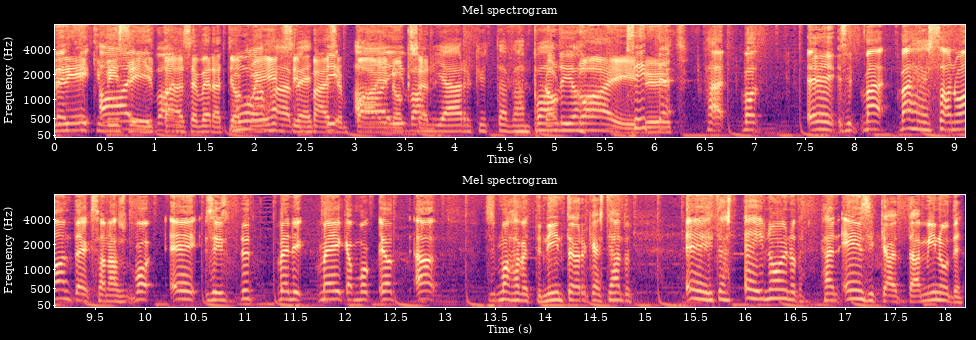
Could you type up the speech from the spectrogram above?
rekvisiittaa, se vedät jonkun ensimmäisen painoksen. aivan järkyttävän paljon. No kai Sitten nyt. Hän, mä, ei, sit mä, mä en saanut anteeksi sanaa. Ei, siis nyt meni meikä, mu, jo, äh, siis mä hävetti niin törkeästi. Hän tuli, ei tästä, ei noin ota. Hän ensin käyttää minuutin.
